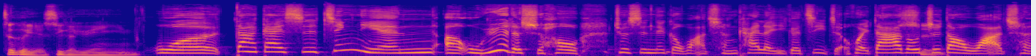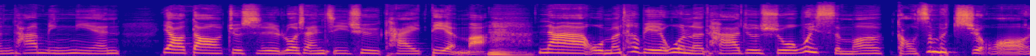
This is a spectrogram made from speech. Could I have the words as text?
这个也是一个原因。我大概是今年呃五月的时候，就是那个瓦城开了一个记者会，大家都知道瓦城他明年。要到就是洛杉矶去开店嘛，嗯，那我们特别问了他，就是说为什么搞这么久哦？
